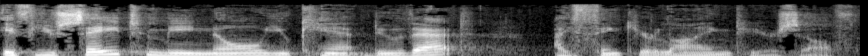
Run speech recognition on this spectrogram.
If you say to me, no, you can't do that, I think you're lying to yourself.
